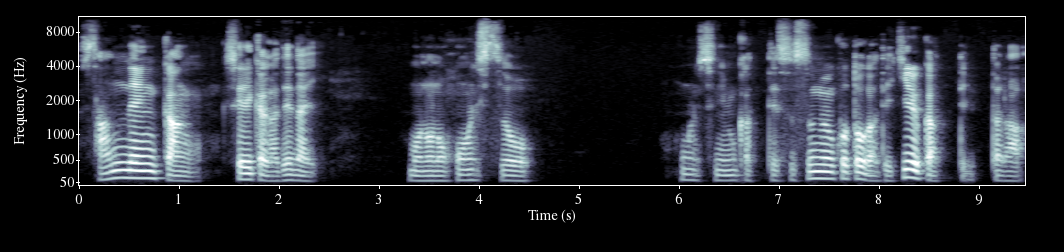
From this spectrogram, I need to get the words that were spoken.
3年間成果が出ないものの本質を、本質に向かって進むことができるかって言ったら、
